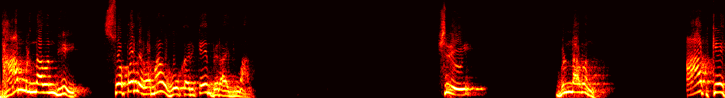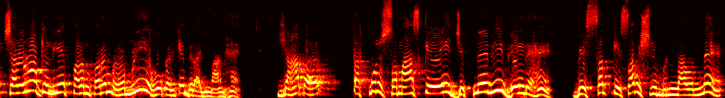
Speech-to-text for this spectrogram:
धाम वृंदावन भी स्वपद रमण होकर के विराजमान। श्री वृंदावन आपके चरणों के लिए परम परम रमणीय होकर के विराजमान है। यहाँ पर तत्पुरुष समास के जितने भी भेद हैं वे सब के सब श्री वृंदावन में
